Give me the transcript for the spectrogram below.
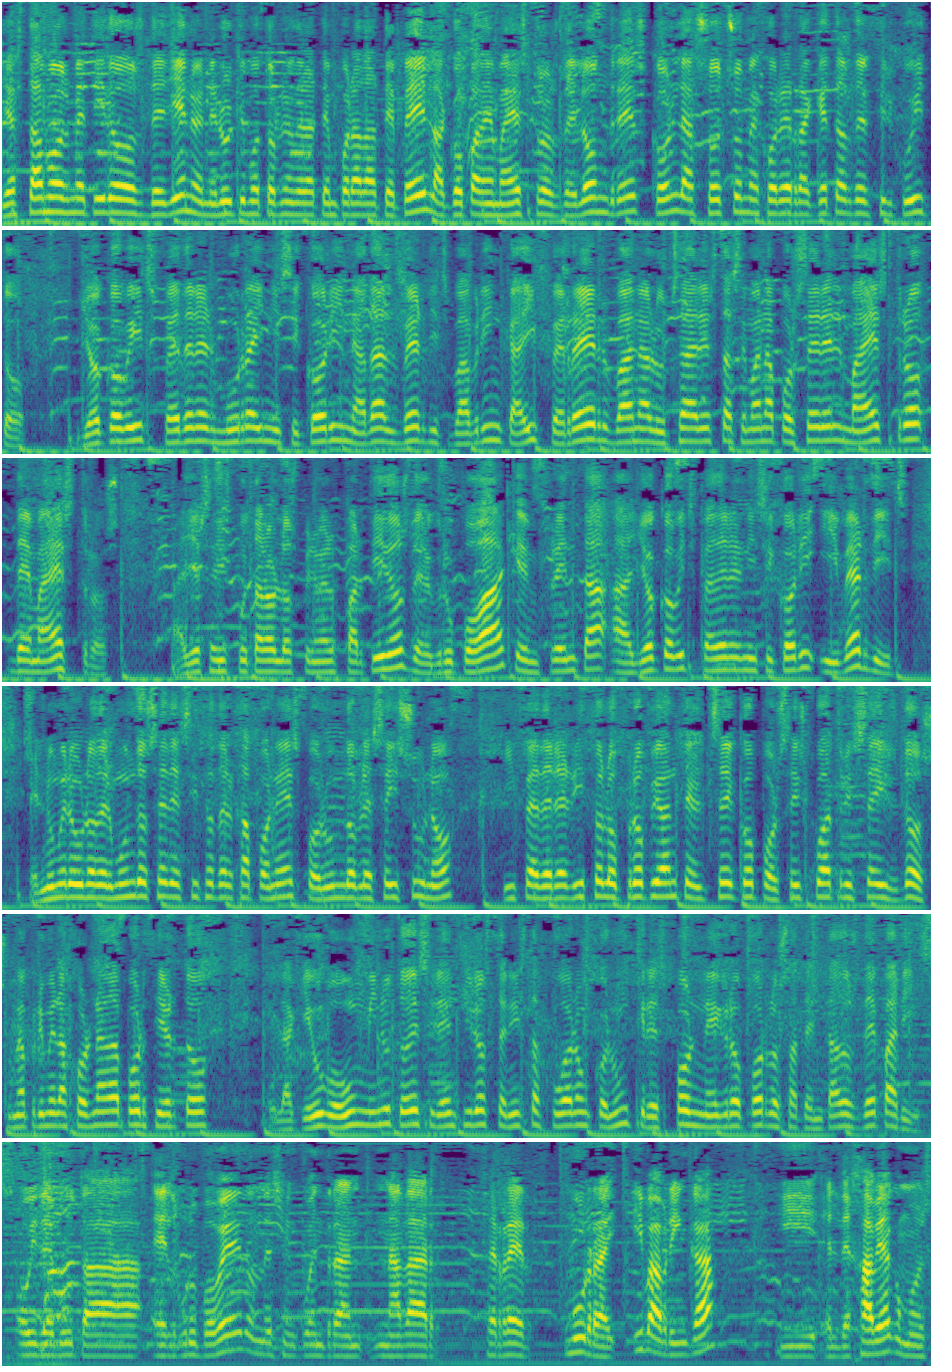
Ya estamos metidos de lleno en el último torneo de la temporada ATP, la Copa de Maestros de Londres, con las ocho mejores raquetas del circuito. Djokovic, Federer, Murray, Nishikori, Nadal, Verdic, Babrinka y Ferrer van a luchar esta semana por ser el maestro de maestros. Ayer se disputaron los primeros partidos del Grupo A que enfrenta a Djokovic, Federer, Nishikori y Verdic. El número uno del mundo se deshizo del japonés por un doble 6-1 y Federer hizo lo propio ante el checo por 6-4 y 6-2. Una primera jornada, por cierto, en la que hubo un minuto de silencio y los tenistas jugaron con un crespón negro por los atentados de París. Hoy debuta el Grupo B, donde se encuentran Nadar, Ferrer, Murray y Babrinka. Y el de Javia, como,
